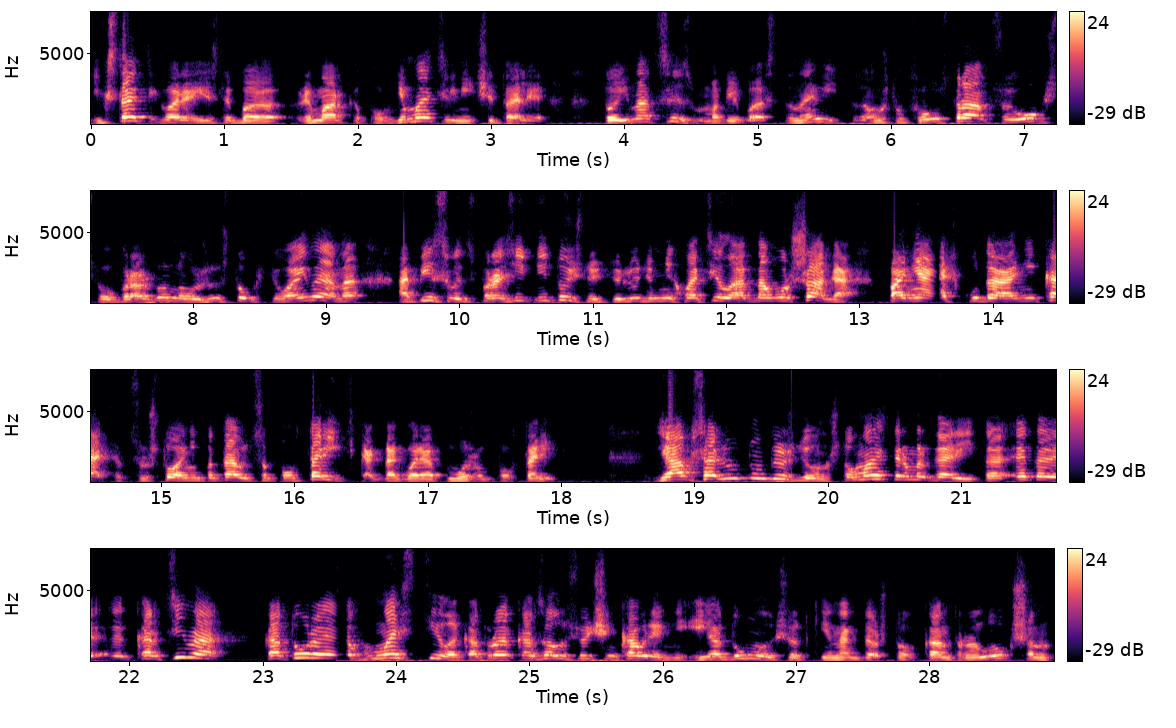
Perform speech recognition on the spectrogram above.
И, кстати говоря, если бы Ремарка повнимательнее читали, то и нацизм могли бы остановить, потому что фрустрацию общества, пораженного жестокостью войны, она описывает с поразительной точностью. Людям не хватило одного шага понять, куда они катятся, что они пытаются повторить, когда говорят «можем повторить». Я абсолютно убежден, что «Мастер Маргарита» – это э, картина, которая вмастила, которая оказалась очень ковренней. И я думаю все-таки иногда, что Локшин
